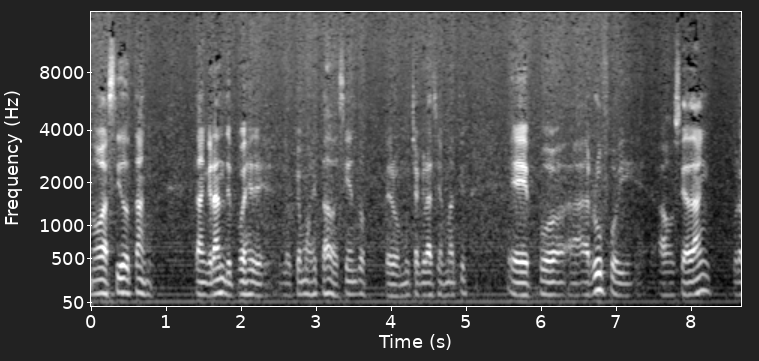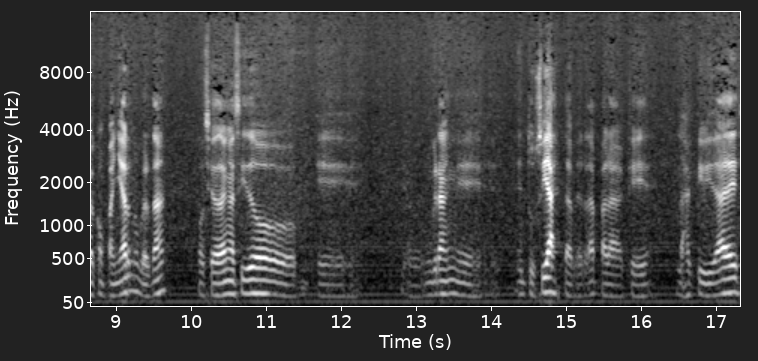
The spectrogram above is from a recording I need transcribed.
no ha sido tan, tan grande pues eh, lo que hemos estado haciendo, pero muchas gracias Matthew. Por, a Rufo y a José Adán por acompañarnos, ¿verdad? José Adán ha sido un gran eh, entusiasta, ¿verdad? Para que las actividades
